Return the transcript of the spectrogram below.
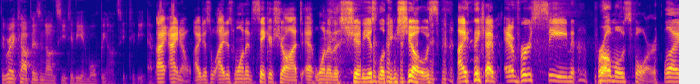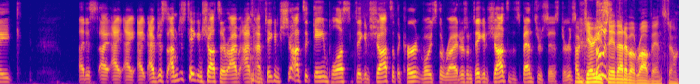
the Grey Cup isn't on CTV and won't be on CTV ever. I, I know. I just I just wanted to take a shot at one of the shittiest looking shows I think I've ever seen promos for. Like, I just I I I- I'm just I'm just taking shots at I'm I'm, I'm taking shots at Game Plus, I'm taking shots at the current voice of the Riders, I'm taking shots at the Spencer sisters. How dare you Who's- say that about Rob Vanstone?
